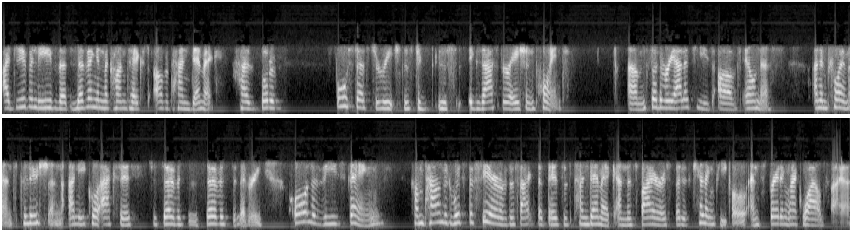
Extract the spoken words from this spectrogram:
I do believe that living in the context of a pandemic has sort of forced us to reach this, this exasperation point. Um, so the realities of illness, unemployment, pollution, unequal access to services, service delivery, all of these things compounded with the fear of the fact that there's this pandemic and this virus that is killing people and spreading like wildfire.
